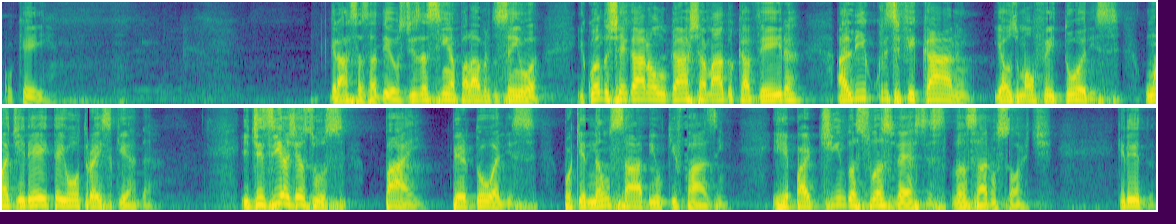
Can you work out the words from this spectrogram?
Ok. Graças a Deus. Diz assim a palavra do Senhor. E quando chegaram ao lugar chamado Caveira, ali crucificaram e aos malfeitores, um à direita e outro à esquerda. E dizia Jesus: Pai, perdoa-lhes, porque não sabem o que fazem. E repartindo as suas vestes, lançaram sorte. Querido,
